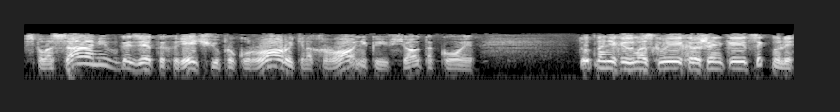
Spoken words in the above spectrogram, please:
С полосами в газетах, речью прокурора, кинохроника и все такое. Тут на них из Москвы хорошенько и цыкнули.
